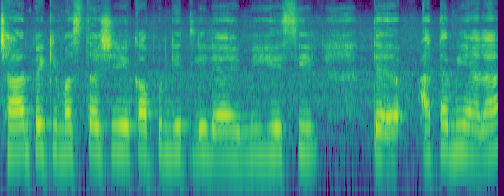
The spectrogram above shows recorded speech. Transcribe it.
छानपैकी मस्त अशी हे कापून घेतलेली आहे. मी हे सील ते आता मी याला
